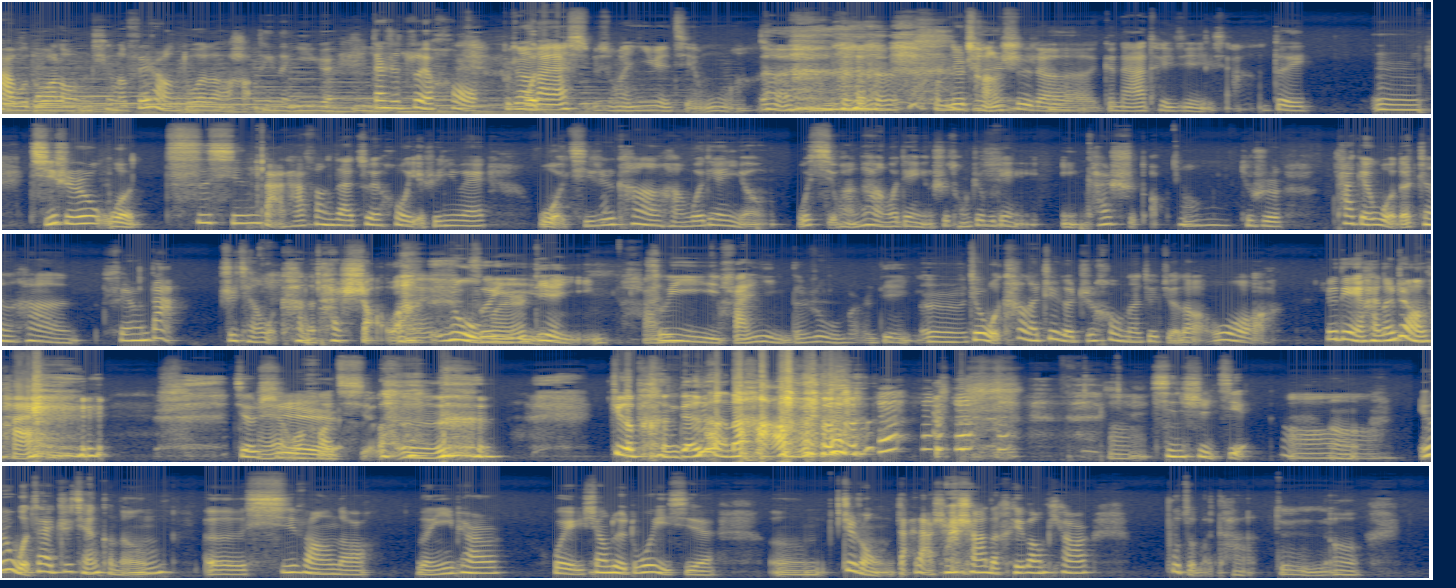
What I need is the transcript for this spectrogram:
差不多了，我们听了非常多的好听的音乐，但是最后不知道大家喜不喜欢音乐节目啊？我们就尝试着跟大家推荐一下。对，嗯，其实我私心把它放在最后，也是因为我其实看韩国电影，我喜欢看韩国电影是从这部电影开始的。哦，就是它给我的震撼非常大。之前我看的太少了，入 门电影，所以韩影的入门电影，嗯，就我看了这个之后呢，就觉得哇，这个电影还能这样拍，就是我好奇了，嗯，这个捧哏捧的好，嗯，新世界，哦，嗯，因为我在之前可能呃西方的文艺片会相对多一些，嗯，这种打打杀杀的黑帮片儿。不怎么看，对对对，嗯，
